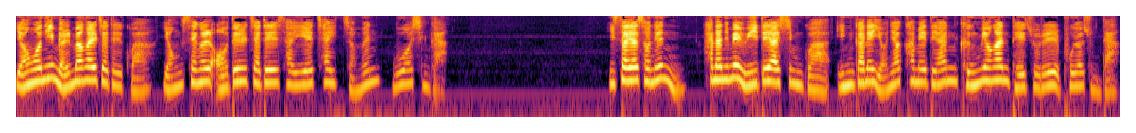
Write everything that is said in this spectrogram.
영원히 멸망할 자들과 영생을 얻을 자들 사이의 차이점은 무엇인가? 이사야서는 하나님의 위대하심과 인간의 연약함에 대한 극명한 대조를 보여준다.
